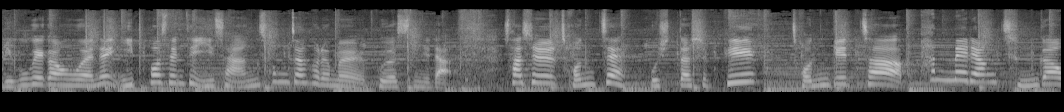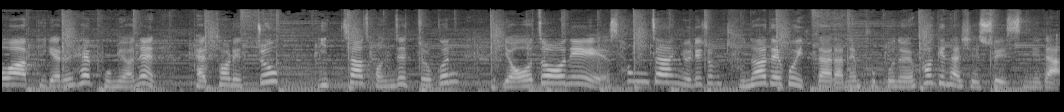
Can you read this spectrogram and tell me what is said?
미국의 경우에는 2% 이상 성장 흐름을 보였습니다. 사실 전체 보시다시피 전기차 판매량 증가와 비교를 해보면 은 배터리 쪽, 2차 전지 쪽은 여전히 성장률이 좀 둔화되고 있다는 부분을 확인하실 수 있습니다.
